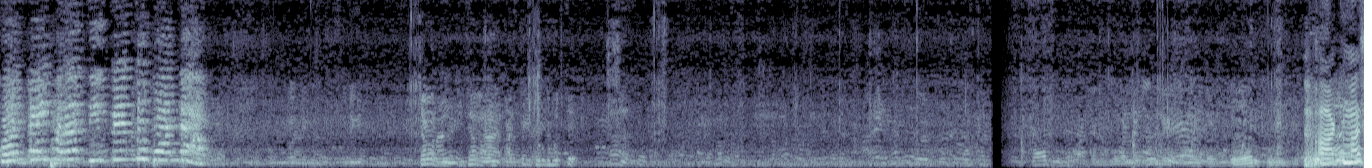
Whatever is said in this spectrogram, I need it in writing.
কন্টাই থানার দীপেন্দু পণ্ডা? আট মাস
